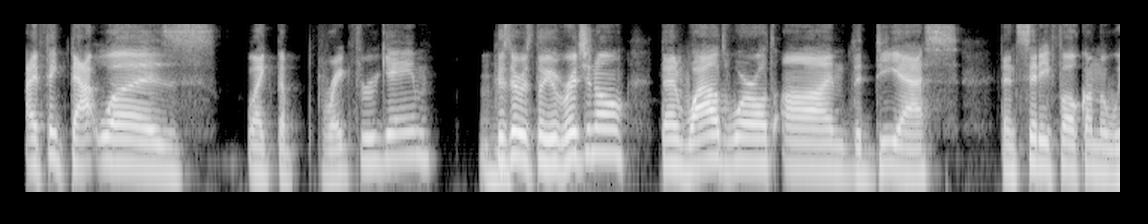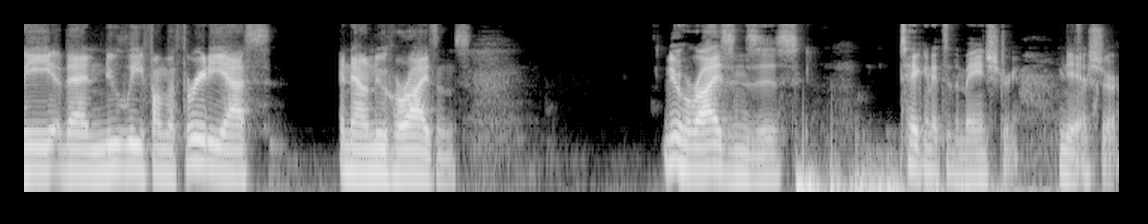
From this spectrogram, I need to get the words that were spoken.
I think that was like the breakthrough game because Mhm. there was the original, then Wild World on the DS, then City Folk on the Wii, then New Leaf on the 3DS, and now New Horizons. New Horizons is taking it to the mainstream Yeah, for sure.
